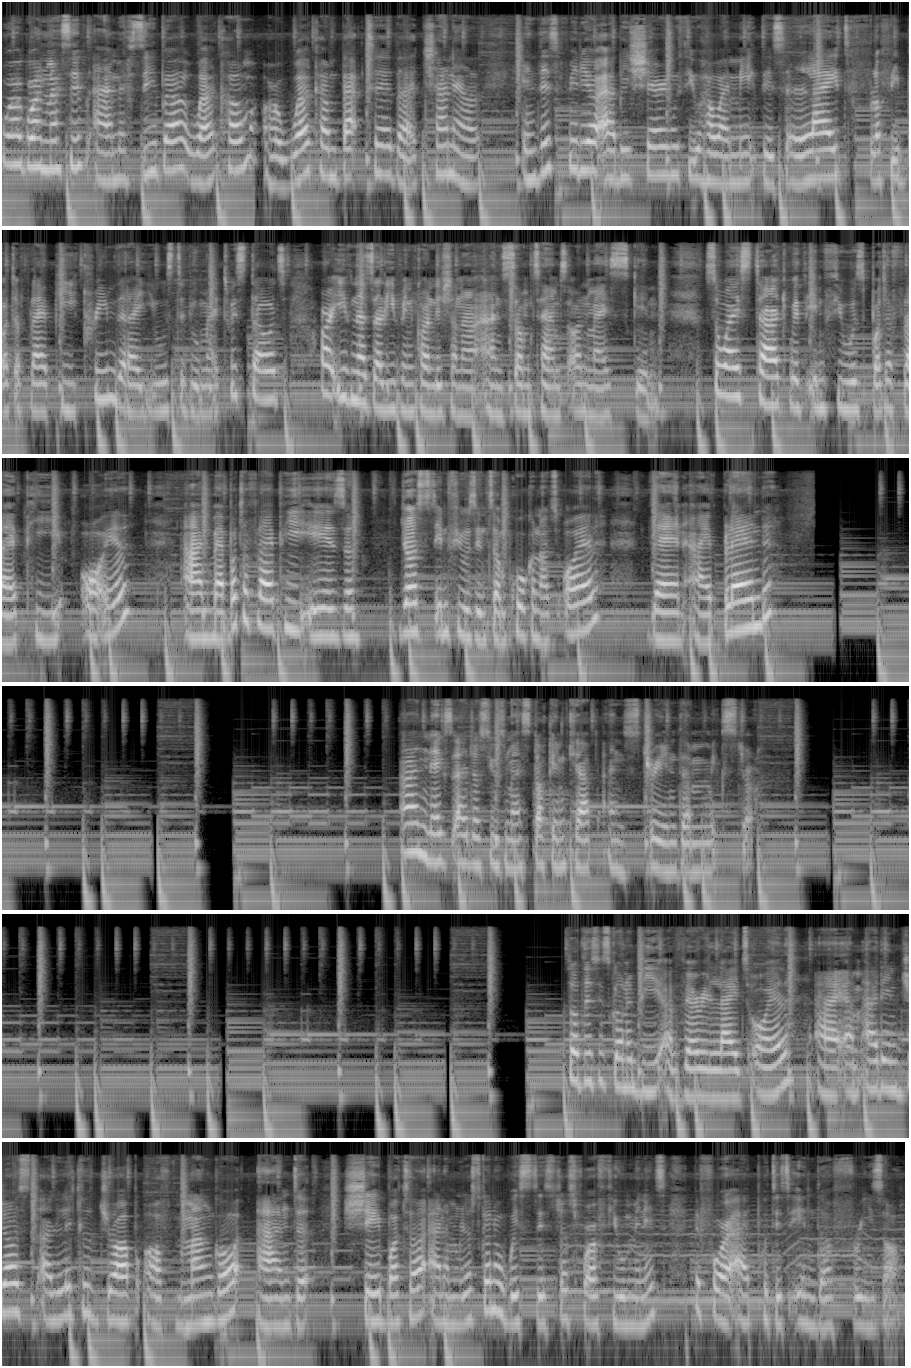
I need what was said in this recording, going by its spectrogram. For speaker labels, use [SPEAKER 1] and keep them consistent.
[SPEAKER 1] Wagwan Massive, I'm Efziba. Welcome or welcome back to the channel. In this video, I'll be sharing with you how I make this light, fluffy butterfly pea cream that I use to do my twist outs or even as a leave-in conditioner and sometimes on my skin. So I start with infused butterfly pea oil and my butterfly pea is just infused in some coconut oil. Then I blend and next I just use my stocking cap and strain the mixture. So this is going to be a very light oil. I am adding just a little drop of mango and shea butter and I'm just going to whisk this just for a few minutes before I put it in the freezer.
